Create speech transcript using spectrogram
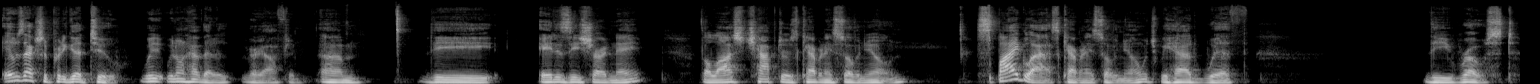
It was actually pretty good too. We we don't have that very often. Um, the A to Z Chardonnay, the Lost Chapters Cabernet Sauvignon, Spyglass Cabernet Sauvignon, which we had with the roast.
